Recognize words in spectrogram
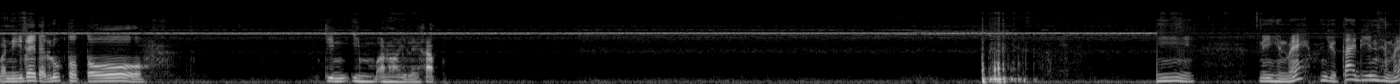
วันนี้ได้แต่ลูกโตๆ กินอิ่มอร่อยเลยครับ นี่ นี่เห็นไหม มันอยู่ใต้ดินเห็นไหม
